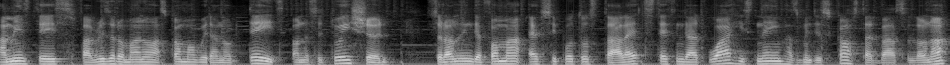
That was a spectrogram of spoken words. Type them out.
Amidst this, Fabrizio Romano has come up with an update on the situation surrounding the former FC Porto starlet, stating that while his name has been discussed at Barcelona,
